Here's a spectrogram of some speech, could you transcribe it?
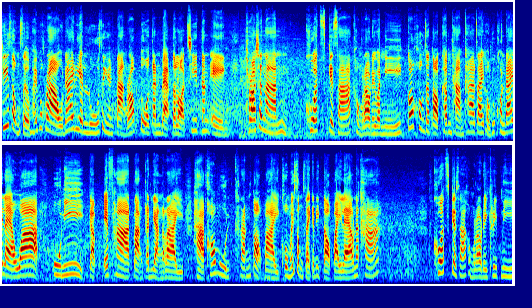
ที่ส่งเสริมให้พวกเราได้เรียนรู้สิ่งต่างๆ รอบตัวกันแบบตลอดชีพนั่นเอง เพราะฉะนั้นควอตเกซาของเราในวันนี้ก็คงจะตอบคำถามคาใจของทุกคนได้แล้วว่าอูนี่กับ FH ต่างกันอย่างไร หาข้อมูลครั้งต่อไป คงไม่สงสัยกันอีกต่อไปแล้วนะคะ โควอตสเกซ่าของเราในคลิปนี้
